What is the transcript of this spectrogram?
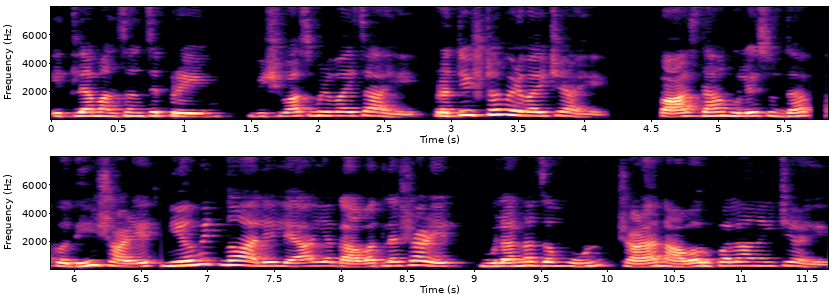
इथल्या माणसांचे प्रेम विश्वास मिळवायचा आहे प्रतिष्ठा मिळवायची आहे. पाच दहा मुले सुद्धा कधीही शाळेत नियमित न आलेल्या या गावातल्या शाळेत मुलांना जमवून शाळा नावारूपाला आणायची आहे.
